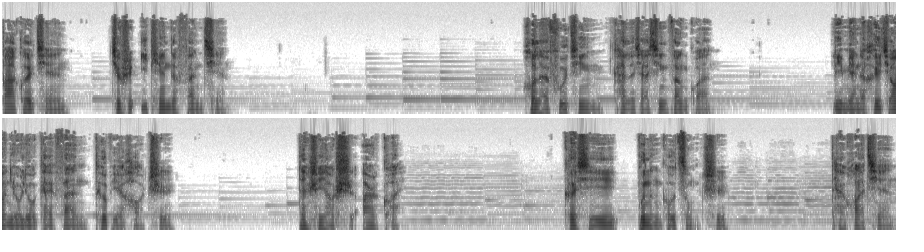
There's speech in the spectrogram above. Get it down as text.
八块钱，就是一天的饭钱。后来附近开了家新饭馆，里面的黑椒牛柳盖饭特别好吃，但是要十二块。可惜不能够总吃，太花钱。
